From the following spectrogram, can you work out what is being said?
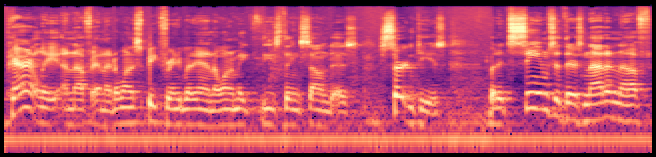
apparently enough, and I don't want to speak for anybody, and I don't want to make these things sound as certainties, but it seems that there's not enough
